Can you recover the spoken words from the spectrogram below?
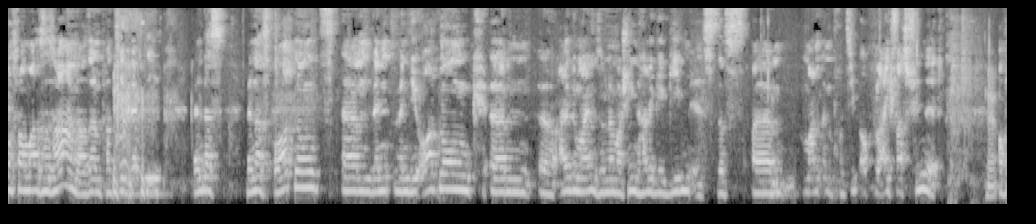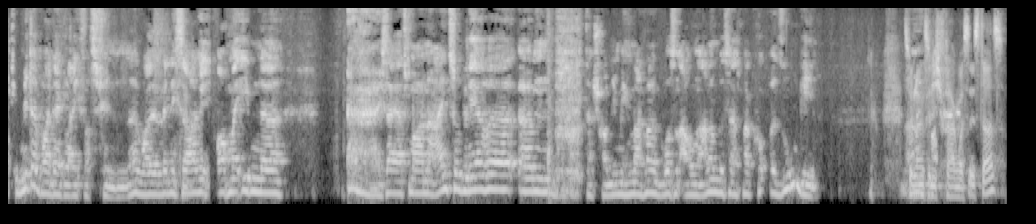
muss man mal so sagen. Also im Prinzip, wenn, die, wenn das, wenn das Ordnung, ähm, wenn, wenn die Ordnung ähm, äh, allgemein in so einer Maschinenhalle gegeben ist, dass ähm, man im Prinzip auch gleich was findet. Ja. Auch die Mitarbeiter gleich was finden. Ne? Weil wenn ich sage, ich brauche mal eben eine ich sage jetzt mal eine Einzuglehre, ähm, da schauen die mich manchmal mit großen Augen an und müssen erstmal zoomen gehen. Solange sie nicht fragen, was ist das?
